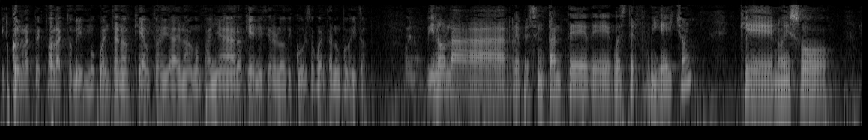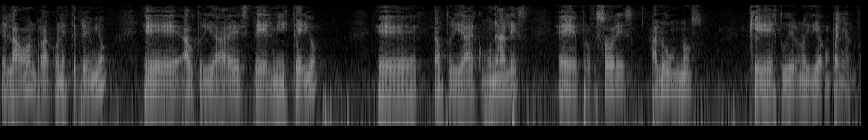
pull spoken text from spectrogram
Y Con respecto al acto mismo, cuéntanos qué autoridades nos acompañaron, quiénes hicieron los discursos, cuéntanos un poquito. Bueno, vino la representante de Western Fumigation, que nos hizo eh, la honra con este premio, eh, autoridades del ministerio, eh, autoridades comunales, eh, profesores, alumnos que estuvieron hoy día acompañando.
